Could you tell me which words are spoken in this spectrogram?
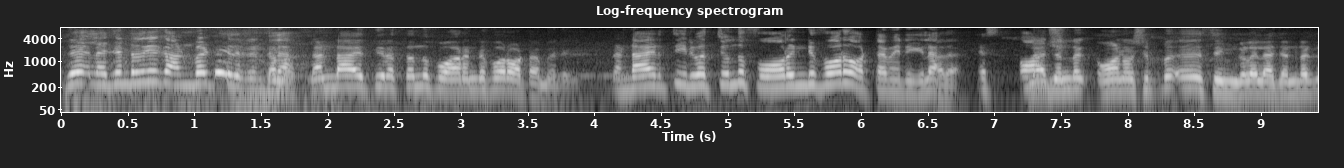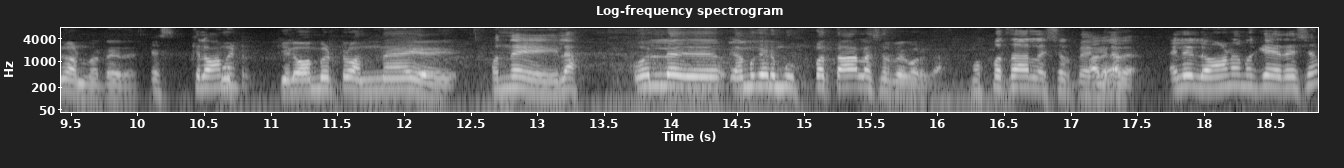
ഇത് ലെജൻഡറിക്ക് കൺവേർട്ട് ചെയ്തിട്ടുണ്ട് രണ്ടായിരത്തി ഇരുപത്തി ഒന്ന് ഫോർ ഇന്റു ഫോർ ഓട്ടോമാറ്റിക് രണ്ടായിരത്തി ഇരുപത്തി ഒന്ന് four into four automatic. Legend ownership single ലെജൻഡർക്ക് കൺവേർട്ട് ചെയ്ത് കിലോമീറ്റർ കിലോമീറ്റർ ഒന്നേ ഏഴ്. ഒന്നേ ഏഴില്ല ഒരു നമുക്കൊരു മുപ്പത്തി ലക്ഷം രൂപ കൊടുക്കാം. മുപ്പത്തി ആറ് ലക്ഷം രൂപ അതെ, അതെ. അതിൽ ലോൺ നമുക്ക് ഏകദേശം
